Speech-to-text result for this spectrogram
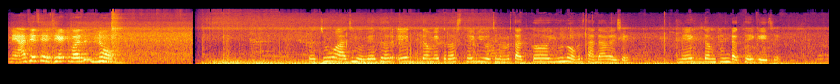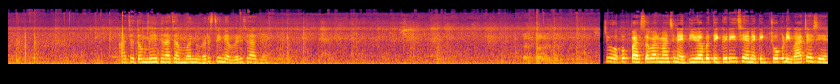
અને આજે છે જેઠ વદ નોમ તો જુઓ આજનું વેધર એકદમ એક રસ થઈ ગયું છે ને વરસાદ કયુંનો વરસાદ આવે છે અને એકદમ ઠંડક થઈ ગઈ છે. આજે તો મેઘરાજા મન વરસીને વરસ્યા છે. જો, પપ્પા સવારમાં છે ને દીવાબત્તી કરી છે અને કંઈક ચોપડી વાંચે છે.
